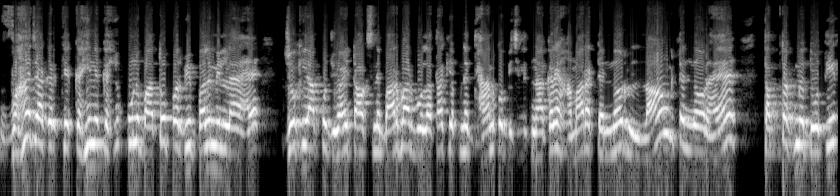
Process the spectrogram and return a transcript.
वहाँ जाकर के कहीं ना कहीं उन बातों पर भी बल मिल रहा है, जो कि आपको जुआई टॉक्स ने बार बार बोला था कि अपने ध्यान को विचलित ना करें। हमारा टेन्योर, लॉन्ग टेन्योर है। तब तक में दो तीन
